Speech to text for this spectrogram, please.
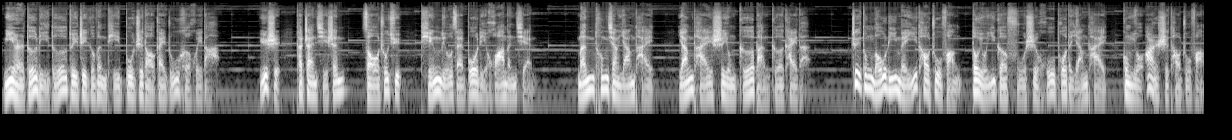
米尔德里德对这个问题不知道该如何回答。于是他站起身，走出去，停留在玻璃滑门前。门通向阳台，阳台是用隔板隔开的。这栋楼里每一套住房都有一个俯视湖泊的阳台，共有二十套住房。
